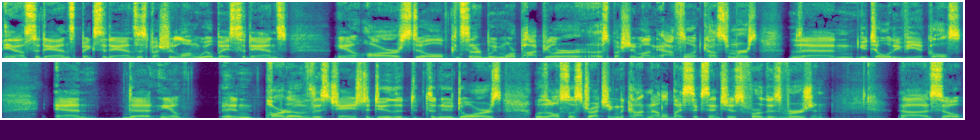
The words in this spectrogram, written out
you know, sedans, big sedans, especially long wheelbase sedans, you know, are still considerably more popular, especially among affluent customers than utility vehicles. And that, you know, and part of this change to do the the new doors was also stretching the Continental by six inches for this version. Uh, so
